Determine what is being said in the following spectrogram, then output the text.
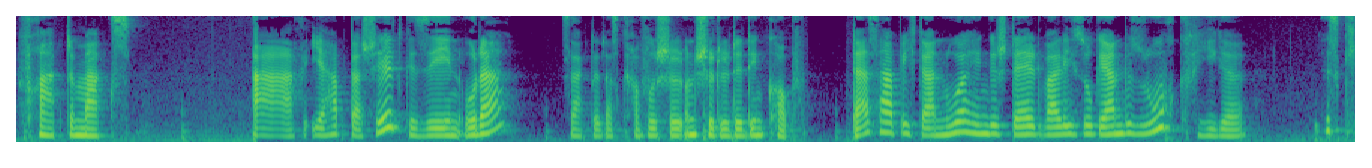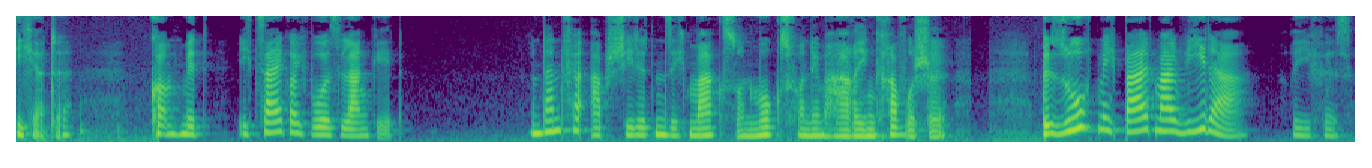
fragte Max. Ach, ihr habt das Schild gesehen, oder? sagte das Krawuschel und schüttelte den Kopf. Das hab ich da nur hingestellt, weil ich so gern Besuch kriege. Es kicherte. Kommt mit, ich zeig euch, wo es lang geht und dann verabschiedeten sich Max und Mucks von dem haarigen Krawuschel. Besucht mich bald mal wieder, rief es,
